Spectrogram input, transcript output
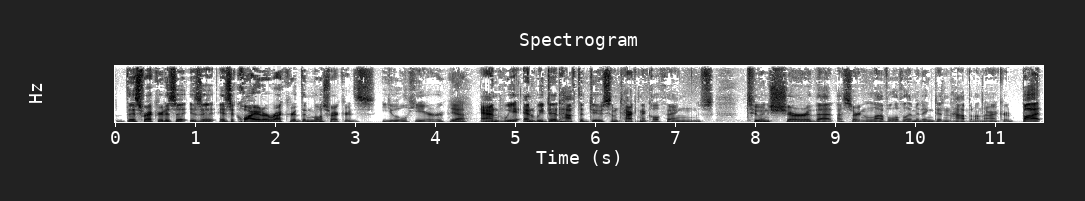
this record is a is a is a quieter record than most records you'll hear. Yeah, and we and we did have to do some technical things to ensure that a certain level of limiting didn't happen on the record. But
